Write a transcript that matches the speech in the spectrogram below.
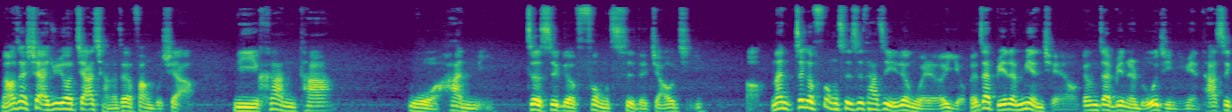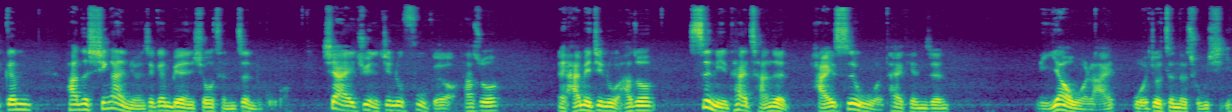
然后在下一句又加强了这个放不下。你和他，我和你，这是个讽刺的交集啊。那这个讽刺是他自己认为而已。可是在别人面前哦，跟在别人的逻辑里面，他是跟他的心爱的女人是跟别人修成正果。下一句进入副歌哦，他说：“哎，还没进入。”他说：“是你太残忍，还是我太天真？你要我来，我就真的出席。”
